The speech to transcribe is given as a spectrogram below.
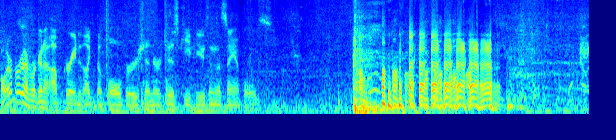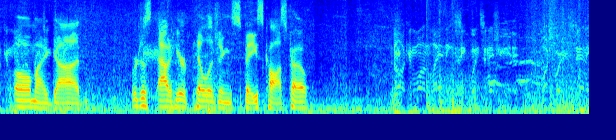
I wonder if we're ever gonna upgrade to like the full version or just keep using the samples. Oh my god. We're just out here pillaging space Costco. Pelican 1 landing sequence initiated. Watch where you're standing.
